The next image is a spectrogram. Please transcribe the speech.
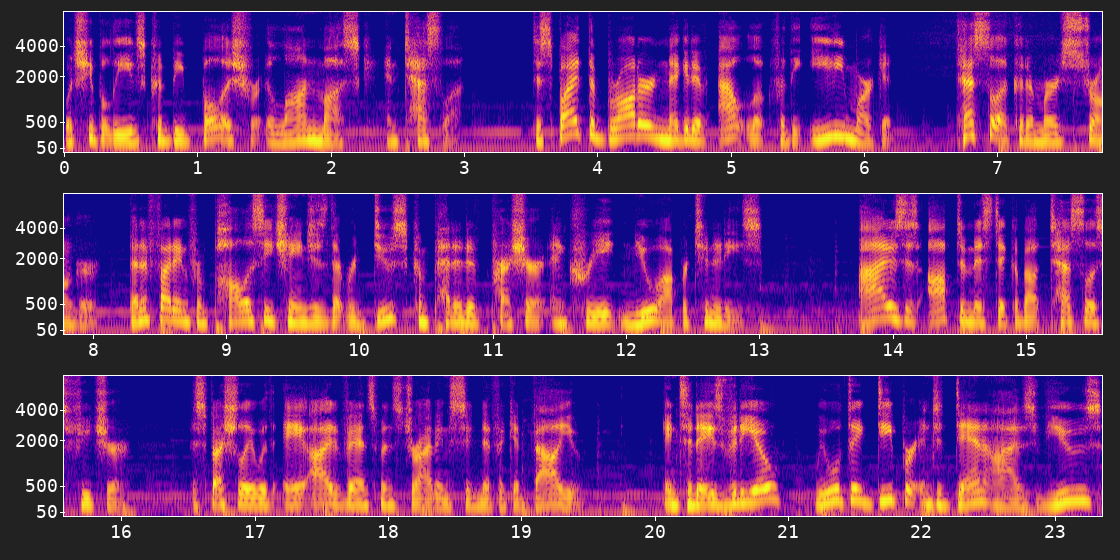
which he believes could be bullish for Elon Musk and Tesla. Despite the broader negative outlook for the EV market, Tesla could emerge stronger, benefiting from policy changes that reduce competitive pressure and create new opportunities. Ives is optimistic about Tesla's future, especially with AI advancements driving significant value. In today's video, we will dig deeper into Dan Ives' views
